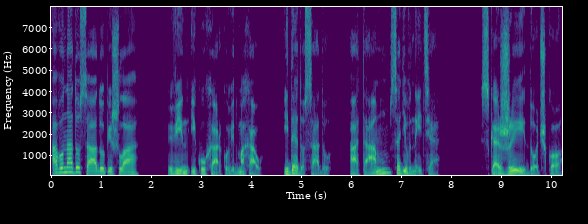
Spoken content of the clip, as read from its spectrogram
А вона до саду пішла. Він і кухарку відмахав. Іде до саду, а там садівниця. Скажи, дочко,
